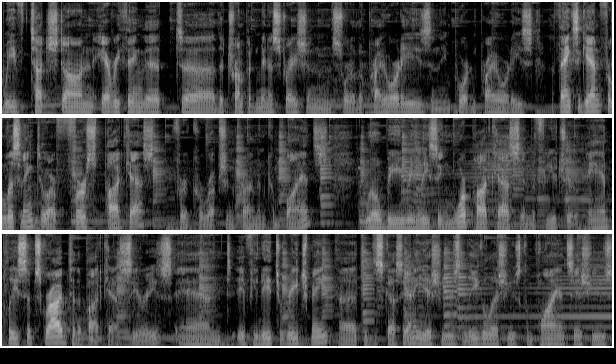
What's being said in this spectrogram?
we've touched on everything that uh, the Trump administration, sort of the priorities and the important priorities. Thanks again for listening to our first podcast for corruption, crime, and compliance. We'll be releasing more podcasts in the future, and please subscribe to the podcast series. And if you need to reach me uh, to discuss any issues, legal issues, compliance issues,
